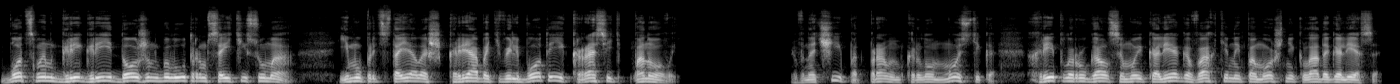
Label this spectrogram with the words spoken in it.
Боцман Григри должен был утром сойти с ума. Ему предстояло шкрябать вельботы и красить по новой. В ночи под правым крылом мостика хрипло ругался мой коллега, вахтенный помощник Лада Галеса.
